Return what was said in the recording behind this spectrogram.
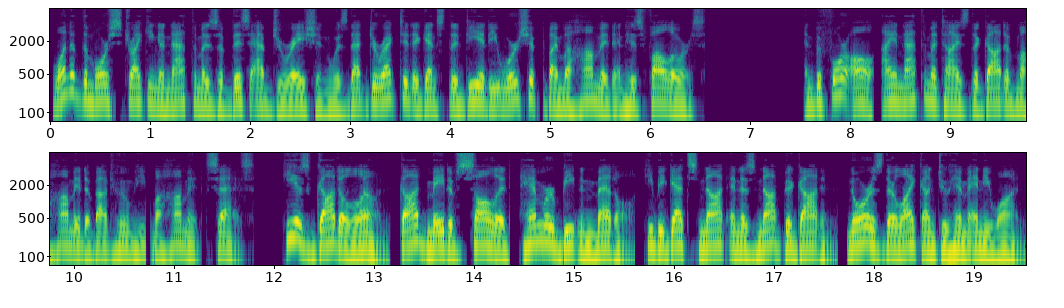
One of the more striking anathemas of this abjuration was that directed against the deity worshipped by Muhammad and his followers, and before all, I anathematize the God of Muhammad about whom he Muhammad says, He is God alone, God made of solid, hammer-beaten metal, he begets not and is not begotten, nor is there like unto him any one."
